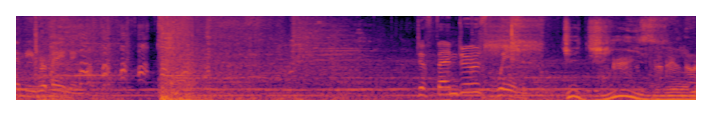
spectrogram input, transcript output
enemy remaining. Defenders win. GG's, velho.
